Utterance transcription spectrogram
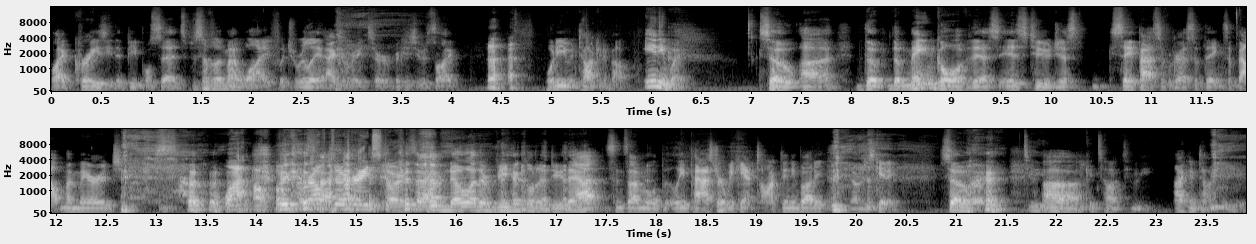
like crazy that people said, specifically my wife, which really aggravates her because she was like, "What are you even talking about?" Anyway. So uh, the the main goal of this is to just say passive aggressive things about my marriage. So- Wow. We're off to a great start. Because I have no other vehicle to do that. Since I'm a lead pastor, we can't talk to anybody. No, I'm just kidding. So Dude, uh, you can talk to me. I can talk to you,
